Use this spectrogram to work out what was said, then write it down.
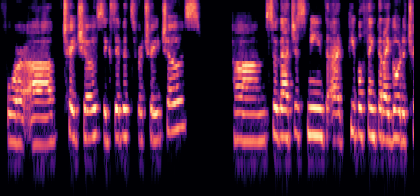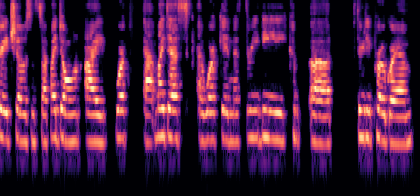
for uh, trade shows, exhibits for trade shows. Um, so that just means uh, people think that I go to trade shows and stuff. I don't. I work at my desk. I work in a 3D uh, 3D program,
